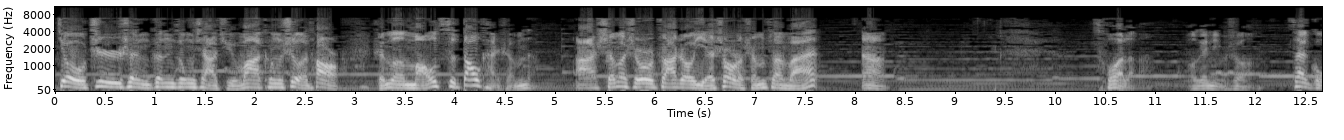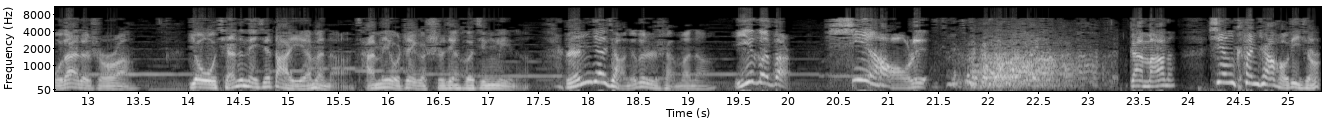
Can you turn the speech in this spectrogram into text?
就只身跟踪下去挖坑设套，什么毛刺刀砍什么的啊，什么时候抓着野兽了，什么算完啊？错了，我跟你们说，在古代的时候啊，有钱的那些大爷们呢，才没有这个时间和精力呢。人家讲究的是什么呢？一个字儿，效率。干嘛呢？先勘察好地形，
